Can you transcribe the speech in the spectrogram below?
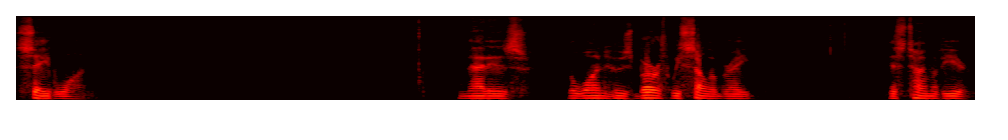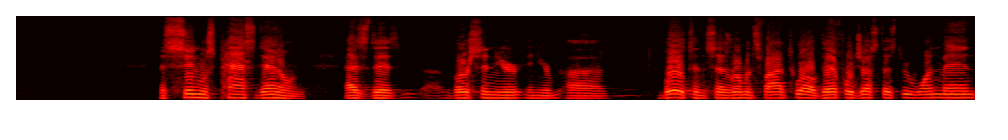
save one. And that is the one whose birth we celebrate this time of year. The sin was passed down, as the uh, verse in your, in your uh, bulletin says, Romans 5.12, Therefore, just as through one man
